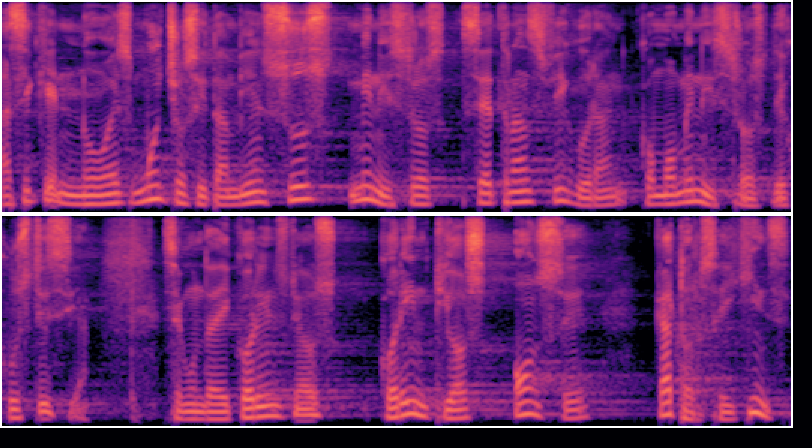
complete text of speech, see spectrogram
Así que no es mucho si también sus ministros se transfiguran como ministros de justicia. Segunda de Corintios, Corintios 11, 14 y 15.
